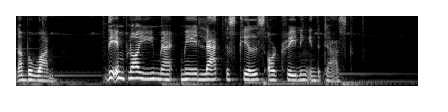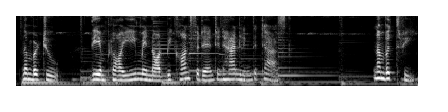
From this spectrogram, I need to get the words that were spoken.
Number one, the employee may, may, lack the skills or training in the task. Number two, the employee may not be confident in handling the task. Number three,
